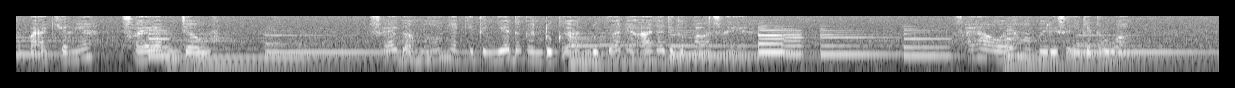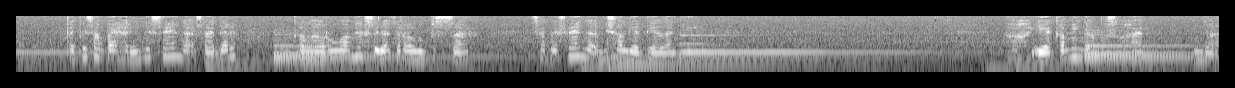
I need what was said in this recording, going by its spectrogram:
Sampai akhirnya, saya yang menjauh. Saya gak mau nyakitin dia dengan dugaan-dugaan yang ada di kepala saya. Saya awalnya memberi sedikit ruang tapi sampai hari ini saya nggak sadar kalau ruangnya sudah terlalu besar sampai saya nggak bisa lihat dia lagi. Oh iya kami nggak musuhan, nggak.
